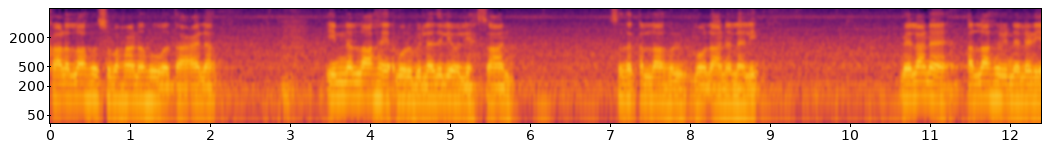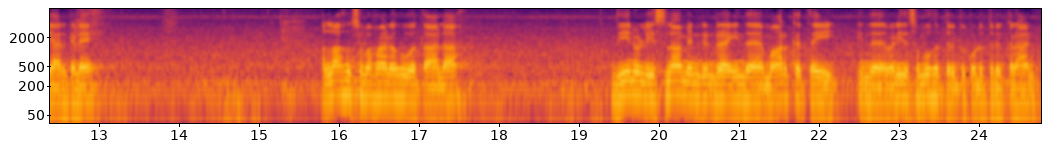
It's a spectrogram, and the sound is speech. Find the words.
قال الله سبحانه وتعالى إن الله يأمر بالعدل والإحسان صدق الله المولانا العليم மேலான அல்லாஹுவின் நல்லடியார்களே அல்லாஹு சுபஹானஹு வ தஆலா தீனுல் இஸ்லாம் என்கின்ற இந்த மார்க்கத்தை இந்த மனித சமூகத்திற்கு கொடுத்திருக்கிறான்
